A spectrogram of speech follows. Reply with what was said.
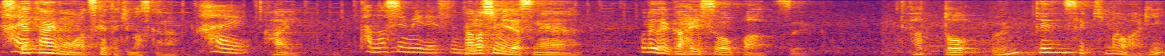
つけたいもんはつけてきますから。はい。はい。楽しみですね。楽しみですね。これで外装パーツ。あと運転席周り？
